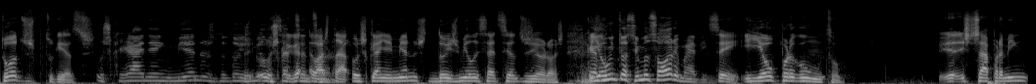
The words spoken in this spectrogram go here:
Todos os portugueses. Os que ganhem menos de Os que, 2.700 ga- euros. lá está, os que ganham menos de 2.700 euros. Que é E eu- muito acima do salário médio. Sim, e eu pergunto, isto já para mim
